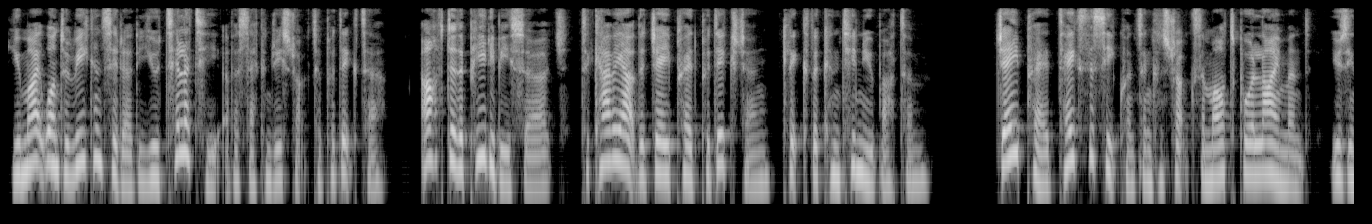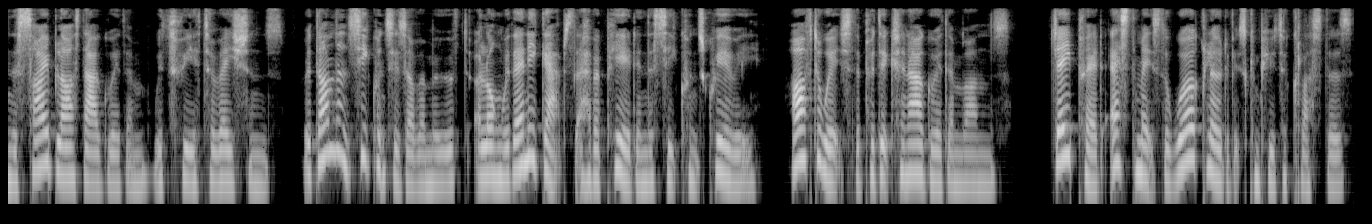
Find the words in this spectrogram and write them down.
you might want to reconsider the utility of a secondary structure predictor. After the PDB search, to carry out the JPRED prediction, click the Continue button. JPRED takes the sequence and constructs a multiple alignment using the PSI-BLAST algorithm with three iterations. Redundant sequences are removed along with any gaps that have appeared in the sequence query, after which the prediction algorithm runs. JPRED estimates the workload of its computer clusters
